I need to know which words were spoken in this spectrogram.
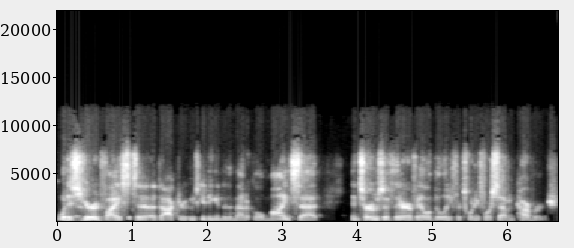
what is your advice to a doctor who's getting into the medical mindset in terms of their availability for 24 7 coverage?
